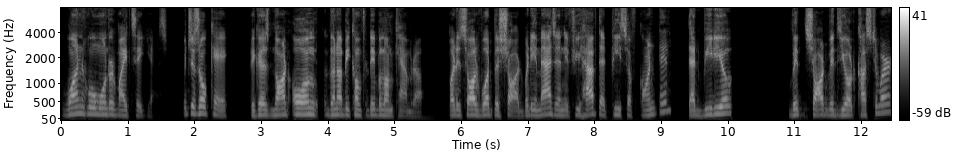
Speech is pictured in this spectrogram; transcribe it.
one homeowner might say yes, which is okay because not all gonna be comfortable on camera, but it's all worth the shot. But imagine if you have that piece of content, that video with shot with your customer,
